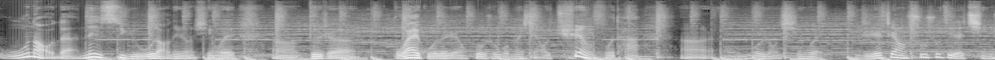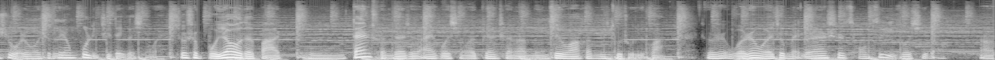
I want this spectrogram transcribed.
无脑的类似于无脑那种行为，嗯，对着不爱国的人，或者说我们想要劝服他，啊，某一种行为，你直接这样输出自己的情绪，我认为是非常不理智的一个行为。就是不要的把嗯单纯的这个爱国行为变成了民粹化和民族主义化。就是我认为，就每个人是从自己做起吧。嗯，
